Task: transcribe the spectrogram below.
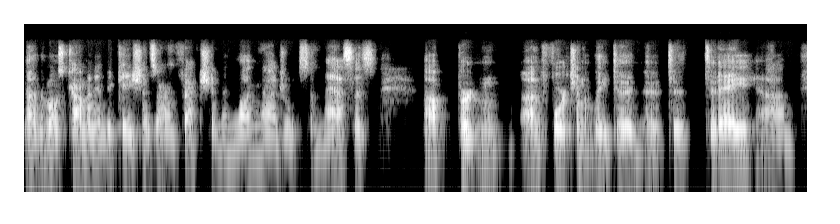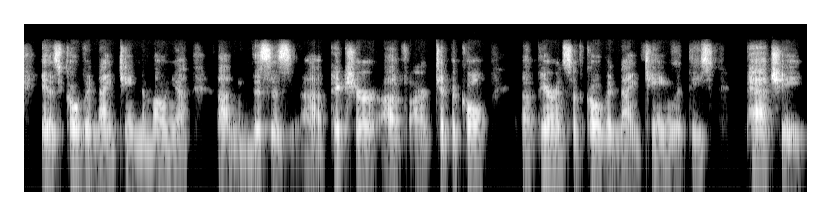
Uh, the most common indications are infection and lung nodules and masses. Uh, pertinent, unfortunately, to, to today um, is COVID-19 pneumonia. Um, this is a picture of our typical appearance of COVID-19 with these patchy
